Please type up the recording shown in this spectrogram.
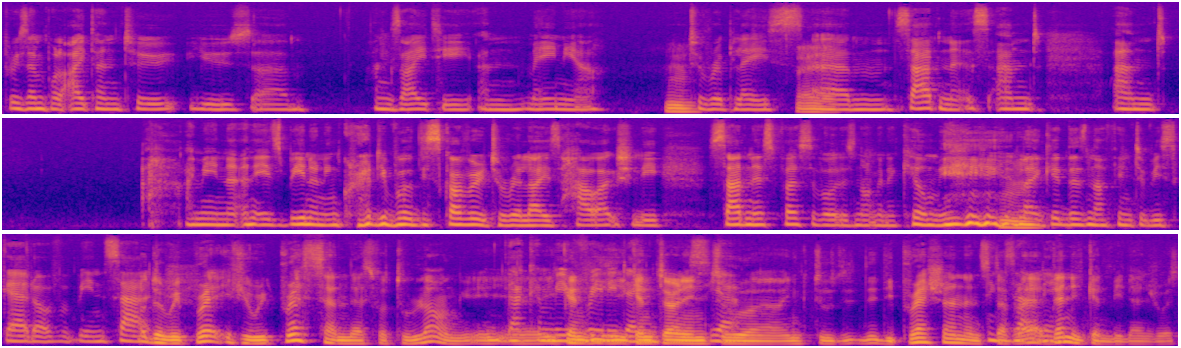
for example, I tend to use um, anxiety and mania to replace Ah, yeah. um, sadness and and I mean, and it's been an incredible discovery to realize how actually sadness, first of all, is not going to kill me. like, it, there's nothing to be scared of of being sad. But repre- if you repress sadness for too long, That uh, can it be can really it can turn into yeah. uh, into the depression and stuff like that. Then it can be dangerous.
